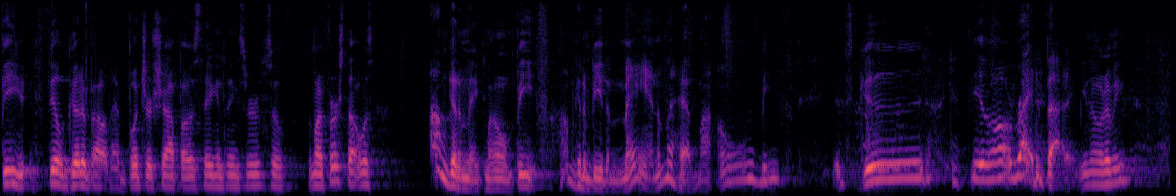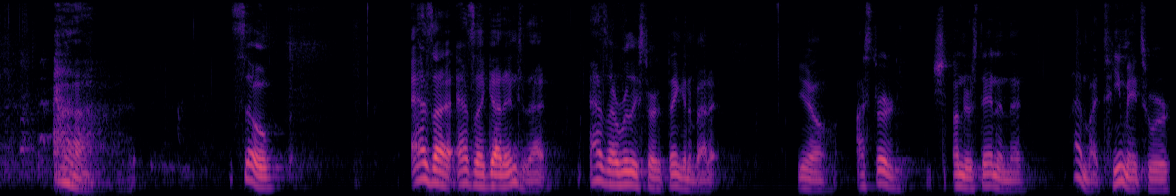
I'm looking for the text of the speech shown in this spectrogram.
be, feel good about that butcher shop I was taking things through. So my first thought was, I'm going to make my own beef. I'm going to be the man. I'm going to have my own beef. It's good. I can feel all right about it. You know what I mean? so as I, as I got into that, as I really started thinking about it, you know, I started understanding that I had my teammates who were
